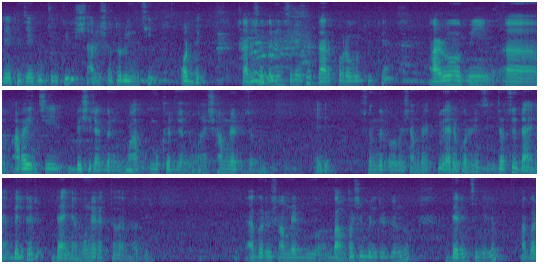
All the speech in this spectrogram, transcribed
রেখে যেহেতু চৌত্রিশ, সাড়ে সতেরো ইঞ্চি অর্ধেক। সাড়ে সতেরো ইঞ্চি রেখে তার পরবর্তীতে আরও আপনি আড়াই ইঞ্চি বেশি রাখবেন মুখের জন্য মানে সামনের জন্য। এই যে, সুন্দরভাবে সামনে একটু অ্যারো করে নিয়েছি। এটা হচ্ছে ডাইনা বেল্টের ডাইনা মনে রাখতে হবে আপনাদের। আবারও সামনের বাম পাশের বেল্টের জন্য দেড় ইঞ্চি নিলাম। আবার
